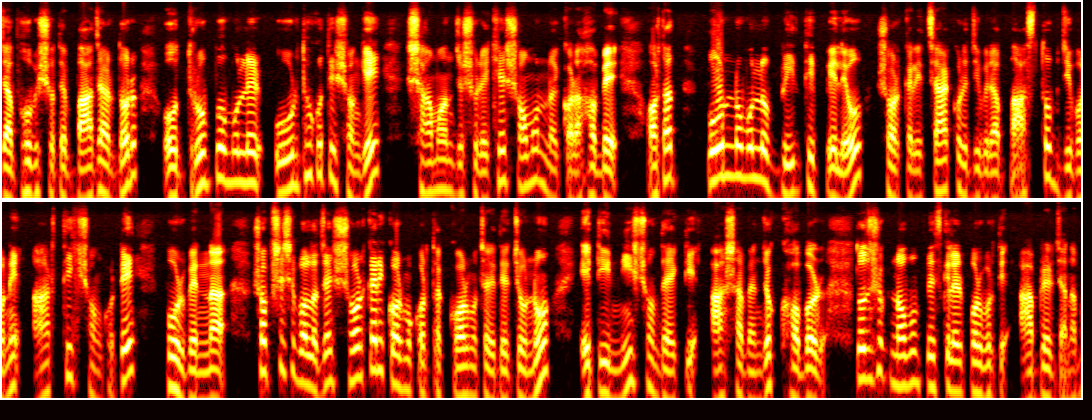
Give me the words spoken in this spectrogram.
যা ভবিষ্যতে বাজার দর ও দ্রব্যমূল্যের ঊর্ধ্বগতির সঙ্গে সামঞ্জস্য রেখে সমন্বয় করা হবে। অর্থাৎ পণ্যমূল্য বৃদ্ধি পেলেও সরকারি চাকরিজীবীরা বাস্তব জীবনে আর্থিক সংকটে পড়বেন না। সবশেষে বলা যায়, সরকারি কর্মকর্তা কর্মচারীদের জন্য এটি নিঃসন্দেহে একটি আশাব্যঞ্জক খবর। তো দর্শক, নবম পে স্কেলের পরবর্তী আপডেট জানাব।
